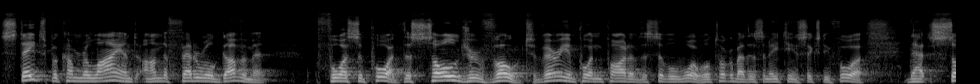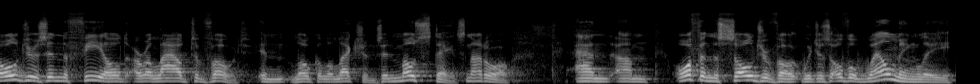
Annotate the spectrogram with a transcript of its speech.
states become reliant on the federal government for support. The soldier vote, a very important part of the Civil War, we'll talk about this in 1864, that soldiers in the field are allowed to vote in local elections, in most states, not all. And um, often the soldier vote, which is overwhelmingly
